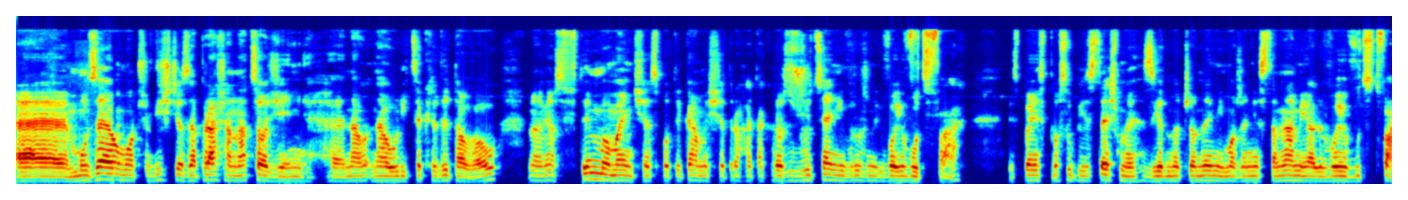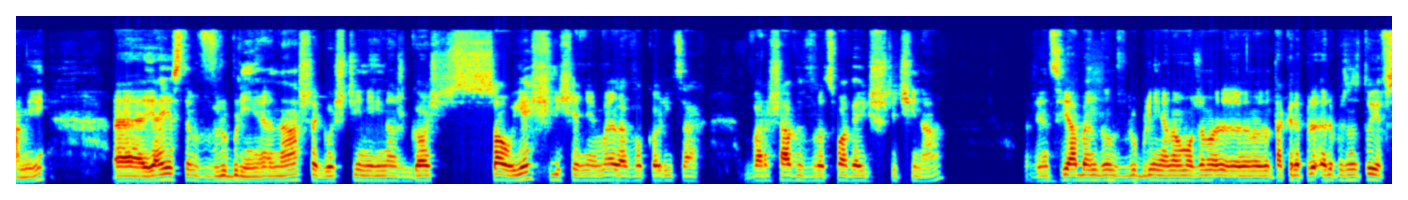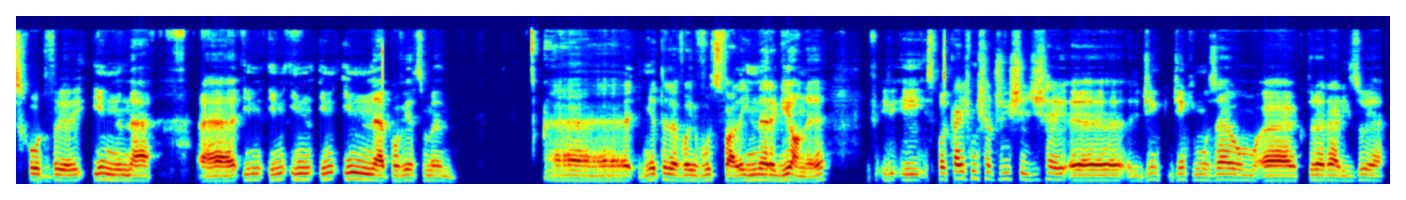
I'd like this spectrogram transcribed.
E, muzeum oczywiście zaprasza na co dzień e, na, na ulicę kredytową, natomiast w tym momencie spotykamy się trochę tak rozrzuceni w różnych województwach, więc w pewien sposób jesteśmy zjednoczonymi, może nie Stanami, ale województwami. E, ja jestem w Lublinie, nasze gościnie i nasz gość są, jeśli się nie mylę, w okolicach Warszawy, Wrocławia i Szczecina. Więc ja będąc w Lublinie, no możemy, tak reprezentuję wschód, inne in, in, in, inne, powiedzmy, e, nie tyle województwa, ale inne regiony. I, i spotkaliśmy się oczywiście dzisiaj e, dzięki, dzięki muzeum, które realizuje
